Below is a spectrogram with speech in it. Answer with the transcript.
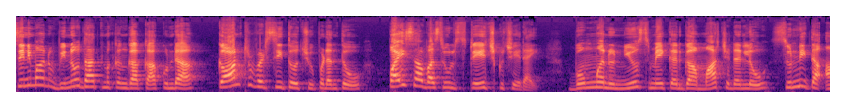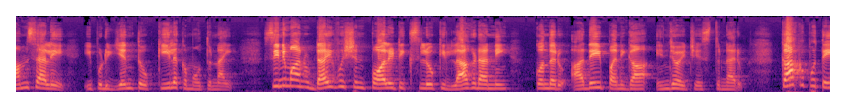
సినిమాను వినోదాత్మకంగా కాకుండా కాంట్రవర్సీతో చూపడంతో పైసా వసూల్ స్టేజ్కు చేరాయి. బొమ్మను న్యూస్ మేకర్గా మార్చడంలో సున్నిత అంశాలే ఇప్పుడు ఎంతో కీలకమవుతున్నాయి. సినిమాను డైవర్షన్ పాలిటిక్స్లోకి లాగడాన్ని కొందరు అదే పనిగా ఎంజాయ్ చేస్తున్నారు. కాకపోతే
